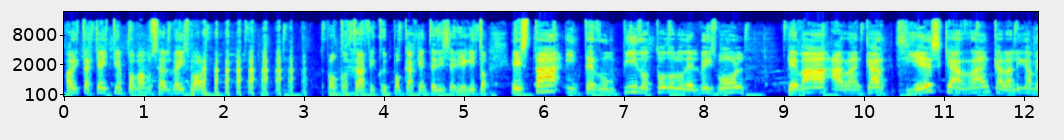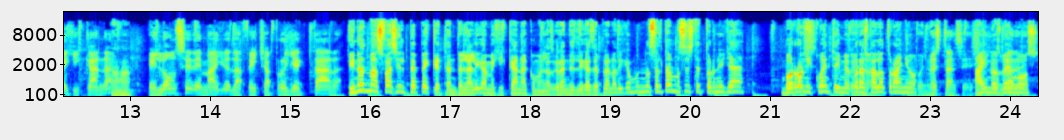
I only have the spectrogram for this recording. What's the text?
Ahorita que hay tiempo, vamos al béisbol. Poco tráfico y poca gente, dice Dieguito. Está interrumpido todo lo del béisbol que va a arrancar, si es que arranca la Liga Mexicana, Ajá. el 11 de mayo es la fecha proyectada. ¿Y no es más fácil, Pepe, que tanto en la Liga Mexicana como en las grandes ligas de plano digamos, nos saltamos este torneo ya, borrón y cuenta y mejor pues no, hasta el otro año? Pues no es tan sencillo. Ahí nos padre. vemos.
